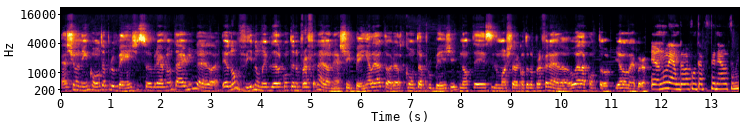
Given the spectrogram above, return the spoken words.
A Chunin conta pro Benji sobre a vantagem dela. Eu não vi, não lembro dela contando pra Fenella, né? Achei bem aleatório ela contar pro Benji não ter sido mostrada contando pra Fenella. Ou ela contou, e eu não lembro. Eu não lembro dela contar pro Fenella também.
